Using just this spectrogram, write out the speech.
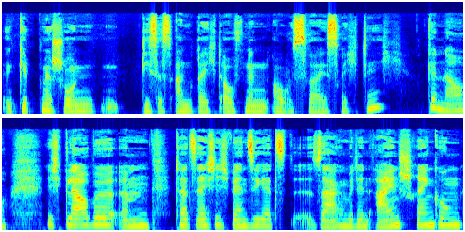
gibt mir schon dieses Anrecht auf einen Ausweis, richtig? Genau. Ich glaube ähm, tatsächlich, wenn Sie jetzt sagen mit den Einschränkungen,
